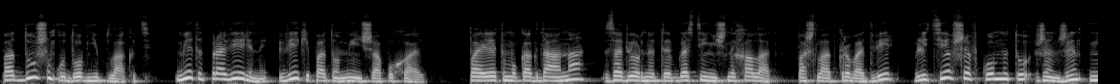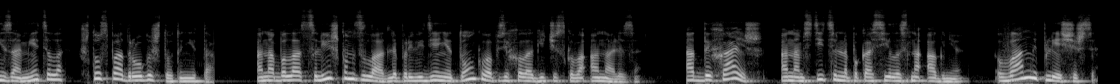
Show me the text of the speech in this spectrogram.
под душем удобнее плакать. Метод проверенный, веки потом меньше опухают. Поэтому, когда она, завернутая в гостиничный халат, пошла открывать дверь, влетевшая в комнату Жен-Жин не заметила, что с подругой что-то не так. Она была слишком зла для проведения тонкого психологического анализа. «Отдыхаешь?» – она мстительно покосилась на Агнию. «В ванной плещешься?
